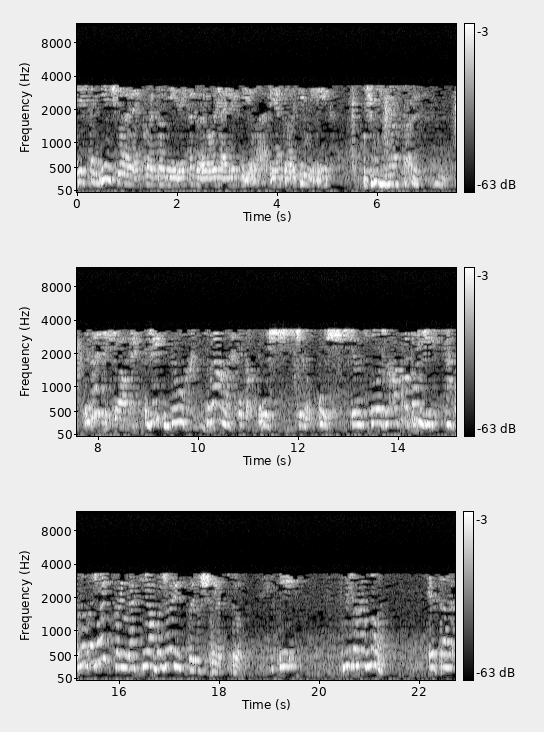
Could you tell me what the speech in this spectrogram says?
Есть один человек в этом мире, которого я любила, и это Юрий. Почему же вы расстались? Жить двух странах это очень, очень сложно, а потом жить. Он обожает свою Россию, обожает свою Швецию. И мы все равно это,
